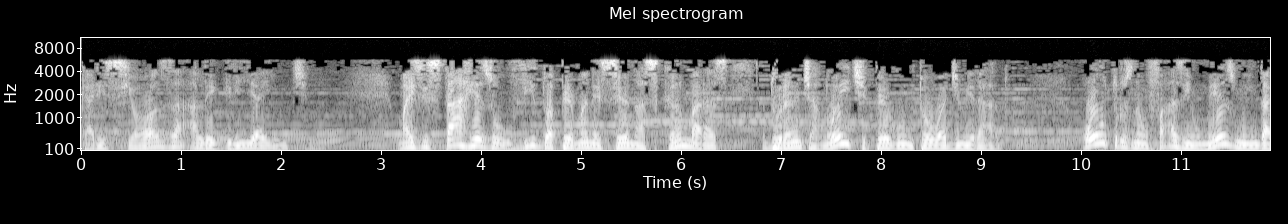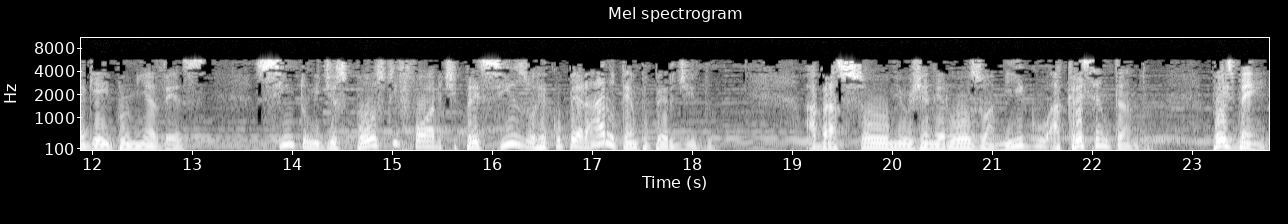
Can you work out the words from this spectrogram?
Cariciosa alegria íntima. Mas está resolvido a permanecer nas câmaras durante a noite? perguntou admirado. Outros não fazem o mesmo? indaguei por minha vez. Sinto-me disposto e forte, preciso recuperar o tempo perdido. Abraçou-me o generoso amigo, acrescentando: Pois bem,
